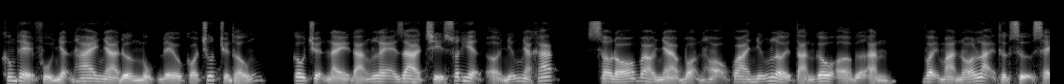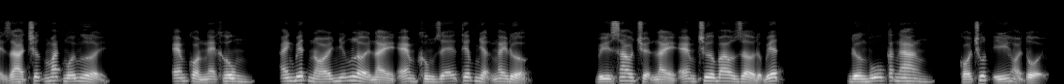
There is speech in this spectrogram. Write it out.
Không thể phủ nhận hai nhà đường mục đều có chút truyền thống, câu chuyện này đáng lẽ ra chỉ xuất hiện ở những nhà khác, sau đó vào nhà bọn họ qua những lời tán gẫu ở bữa ăn, vậy mà nó lại thực sự xảy ra trước mắt mỗi người. Em còn nghe không, anh biết nói những lời này em không dễ tiếp nhận ngay được. Vì sao chuyện này em chưa bao giờ được biết? Đường vũ cắt ngang, có chút ý hỏi tội,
